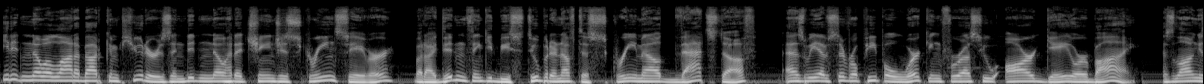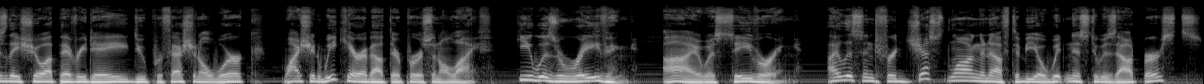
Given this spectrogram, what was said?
he didn't know a lot about computers and didn't know how to change his screensaver, but I didn't think he'd be stupid enough to scream out that stuff, as we have several people working for us who are gay or bi. As long as they show up every day, do professional work, why should we care about their personal life? He was raving. I was savoring. I listened for just long enough to be a witness to his outbursts,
